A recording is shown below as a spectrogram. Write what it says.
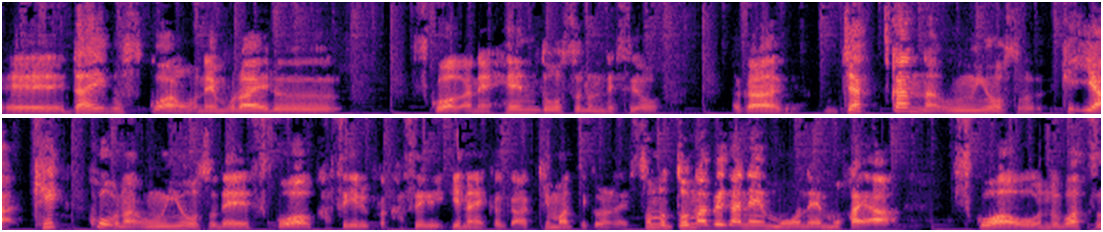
えー、だいぶスコアをね、もらえるスコアがね、変動するんですよ。だから、若干な運要素、いや、結構な運要素でスコアを稼げるか稼げないかが決まってくるので、その土鍋がね、もうね、もはやスコアを伸ばす、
